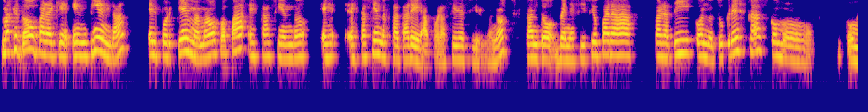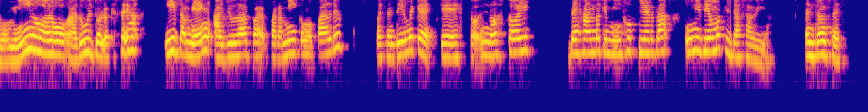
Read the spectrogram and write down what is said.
más que todo para que entienda el por qué mamá o papá está haciendo, eh, está haciendo esta tarea, por así decirlo, ¿no? Tanto beneficio para, para ti cuando tú crezcas como, como mi hijo, adulto, lo que sea, y también ayuda para, para mí como padre, pues sentirme que, que esto, no estoy dejando que mi hijo pierda un idioma que ya sabía. Entonces,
